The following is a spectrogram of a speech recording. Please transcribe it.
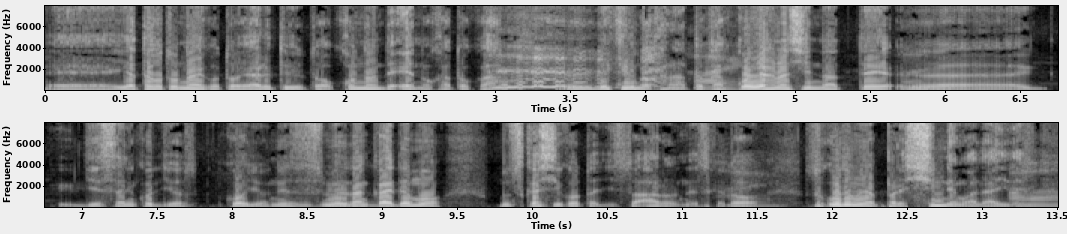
て、やったことないことをやるというと、こんなんでええのかとか、え ーできるのかなとか、はい。こういう話になって、えー実際に工事を工事を、ね、進める段階でも難しいことは実はあるんですけど、はい。そこでもやっぱり信念は大事です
